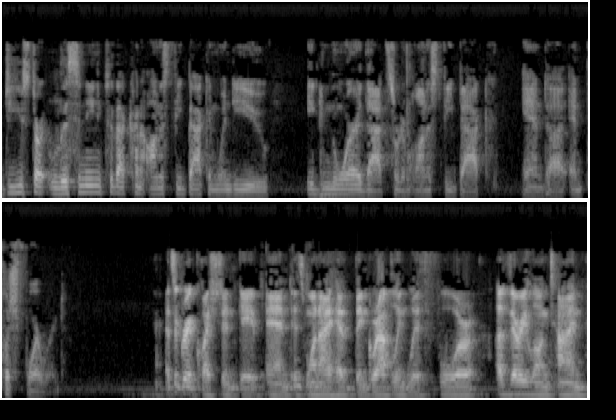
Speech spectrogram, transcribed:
do you start listening to that kind of honest feedback and when do you ignore that sort of honest feedback and uh, and push forward that's a great question gabe and it's one i have been grappling with for a very long time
